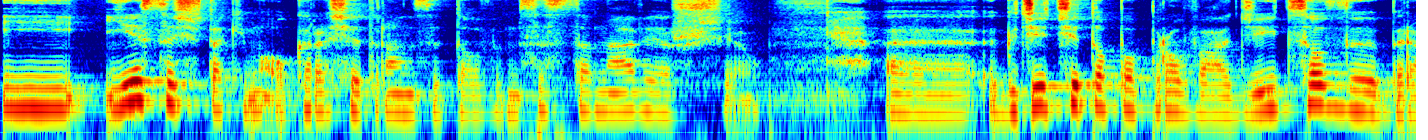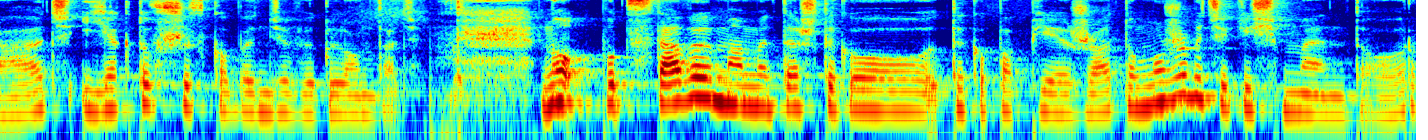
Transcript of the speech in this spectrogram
i jesteś w takim okresie tranzytowym, zastanawiasz się, y, gdzie Cię to poprowadzi, co wybrać i jak to wszystko będzie wyglądać. No, podstawę mamy też tego, tego papieża, to może być jakiś mentor.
